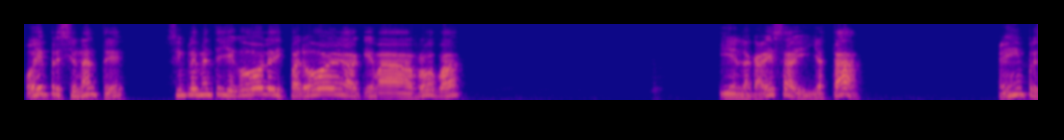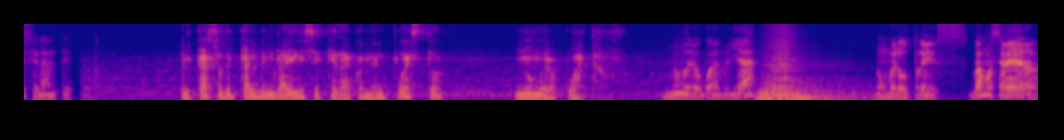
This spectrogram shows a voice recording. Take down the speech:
Oye, impresionante. Simplemente llegó, le disparó a quemar ropa. Y en la cabeza y ya está. Es impresionante esto. El caso de Calvin Riley se queda con el puesto número 4. Número 4, ¿ya? Número 3. Vamos a ver.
